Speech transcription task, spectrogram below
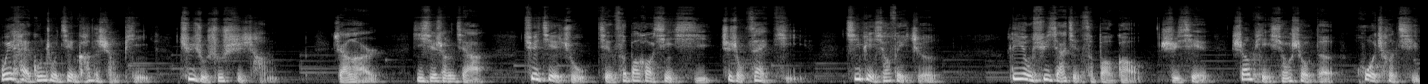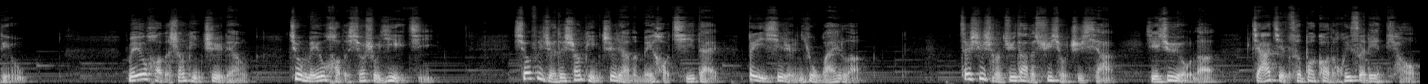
危害公众健康的商品驱逐出市场。然而，一些商家却借助检测报告信息这种载体，欺骗消费者。利用虚假检测报告实现商品销售的货畅其流，没有好的商品质量，就没有好的销售业绩。消费者对商品质量的美好期待被一些人用歪了，在市场巨大的需求之下，也就有了假检测报告的灰色链条。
